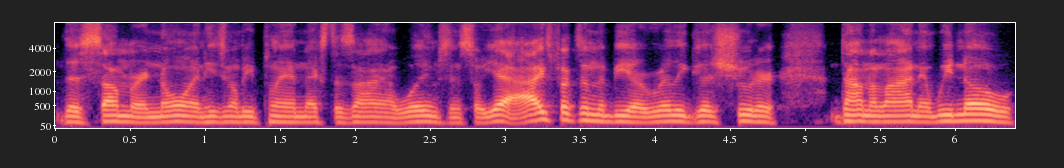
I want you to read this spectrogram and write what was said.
this summer, knowing he's going to be playing next to Zion Williamson. So yeah, I expect him to be a really good shooter down the line. And we know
